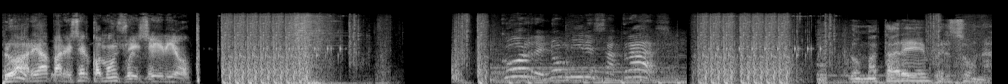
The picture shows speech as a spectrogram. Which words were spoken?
Lo haré aparecer como un suicidio. ¡Corre! ¡No mires atrás! Lo mataré en persona.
